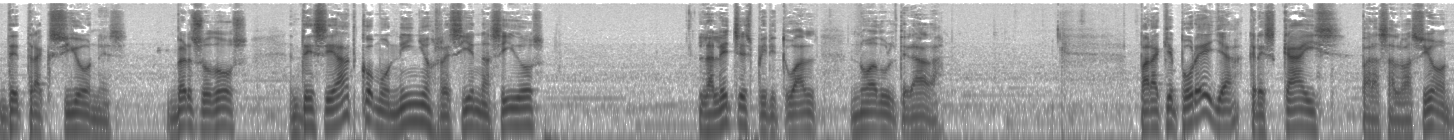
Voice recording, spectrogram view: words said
detracciones. Verso 2, desead como niños recién nacidos la leche espiritual no adulterada, para que por ella crezcáis para salvación,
